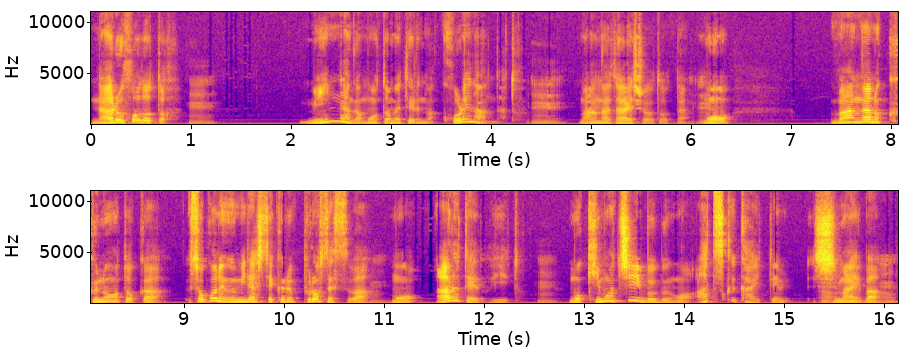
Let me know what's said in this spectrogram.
うん。なるほどと。うんみんなが求めてるのはこれなんだと。うん。漫画大賞を取った、うん。もう漫画の苦悩とかそこで生み出してくるプロセスはもうある程度いいと、うん。もう気持ちいい部分を熱く書いてしまえば、うん。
